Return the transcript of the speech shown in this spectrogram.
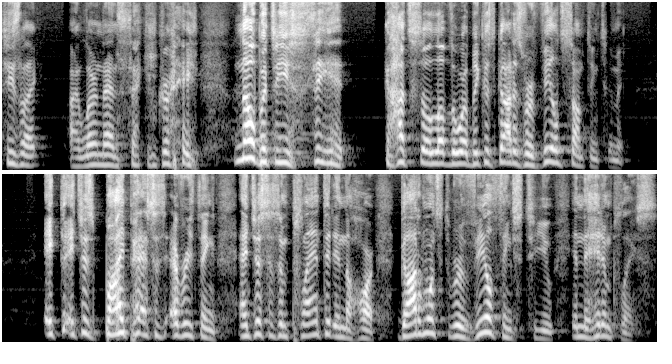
She's like, I learned that in second grade. No, but do you see it? God so loved the world because God has revealed something to me. It, it just bypasses everything and just is implanted in the heart. God wants to reveal things to you in the hidden place.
